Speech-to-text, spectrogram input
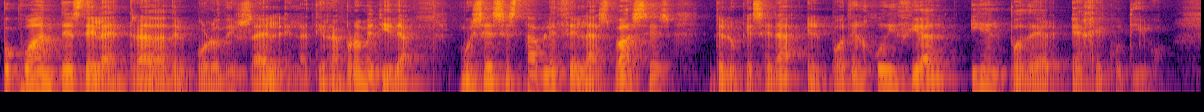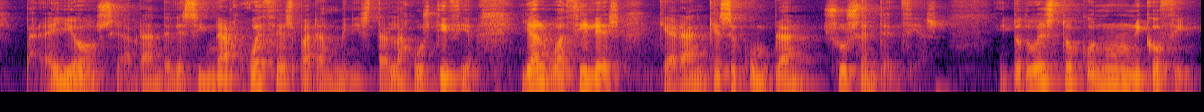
Poco antes de la entrada del pueblo de Israel en la tierra prometida, Moisés establece las bases de lo que será el poder judicial y el poder ejecutivo. Para ello se habrán de designar jueces para administrar la justicia y alguaciles que harán que se cumplan sus sentencias. Y todo esto con un único fin,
